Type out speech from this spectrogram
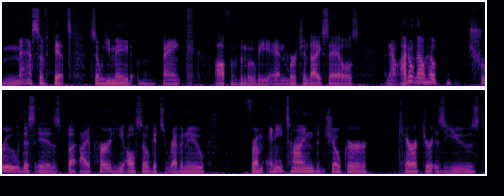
massive hit, so he made bank off of the movie and merchandise sales. Now, I don't know how true this is, but I've heard he also gets revenue from any time the Joker character is used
